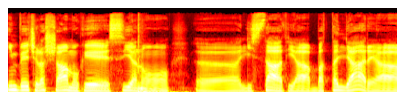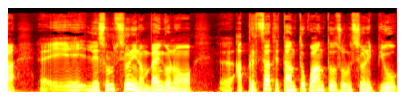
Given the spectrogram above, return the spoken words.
invece lasciamo che siano eh, gli stati a battagliare a, eh, e le soluzioni non vengono eh, apprezzate tanto quanto soluzioni più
